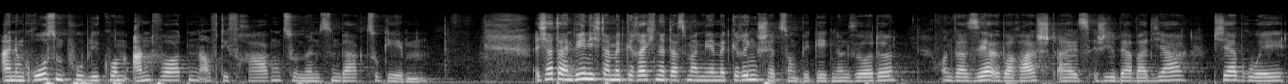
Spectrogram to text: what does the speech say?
einem großen Publikum Antworten auf die Fragen zu Münzenberg zu geben. Ich hatte ein wenig damit gerechnet, dass man mir mit Geringschätzung begegnen würde und war sehr überrascht, als Gilbert Badia, Pierre Brouet,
